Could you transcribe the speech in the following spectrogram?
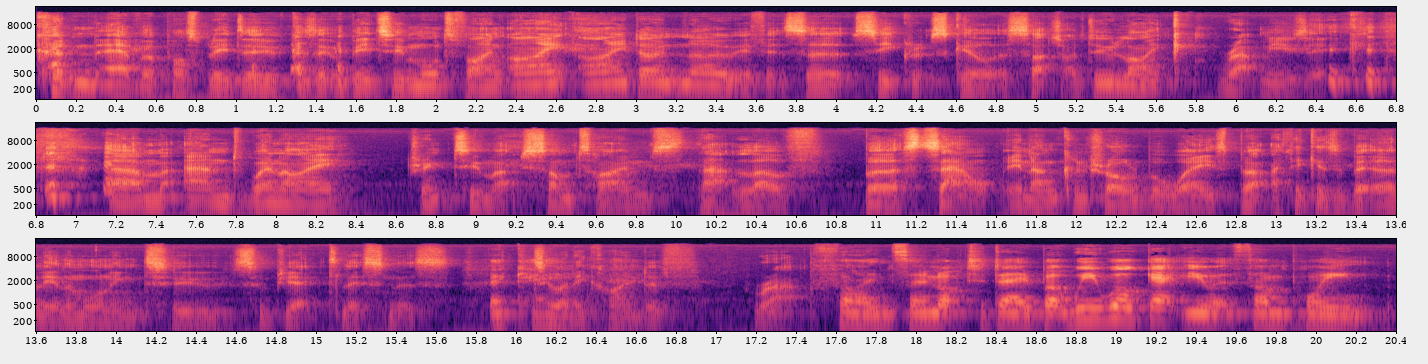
couldn't ever possibly do because it would be too mortifying. I, I don't know if it's a secret skill as such. I do like rap music, um, and when I drink too much, sometimes that love bursts out in uncontrollable ways. But I think it's a bit early in the morning to subject listeners Okay. to any kind of rap. Fine, so not today, but we will get you at some point.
